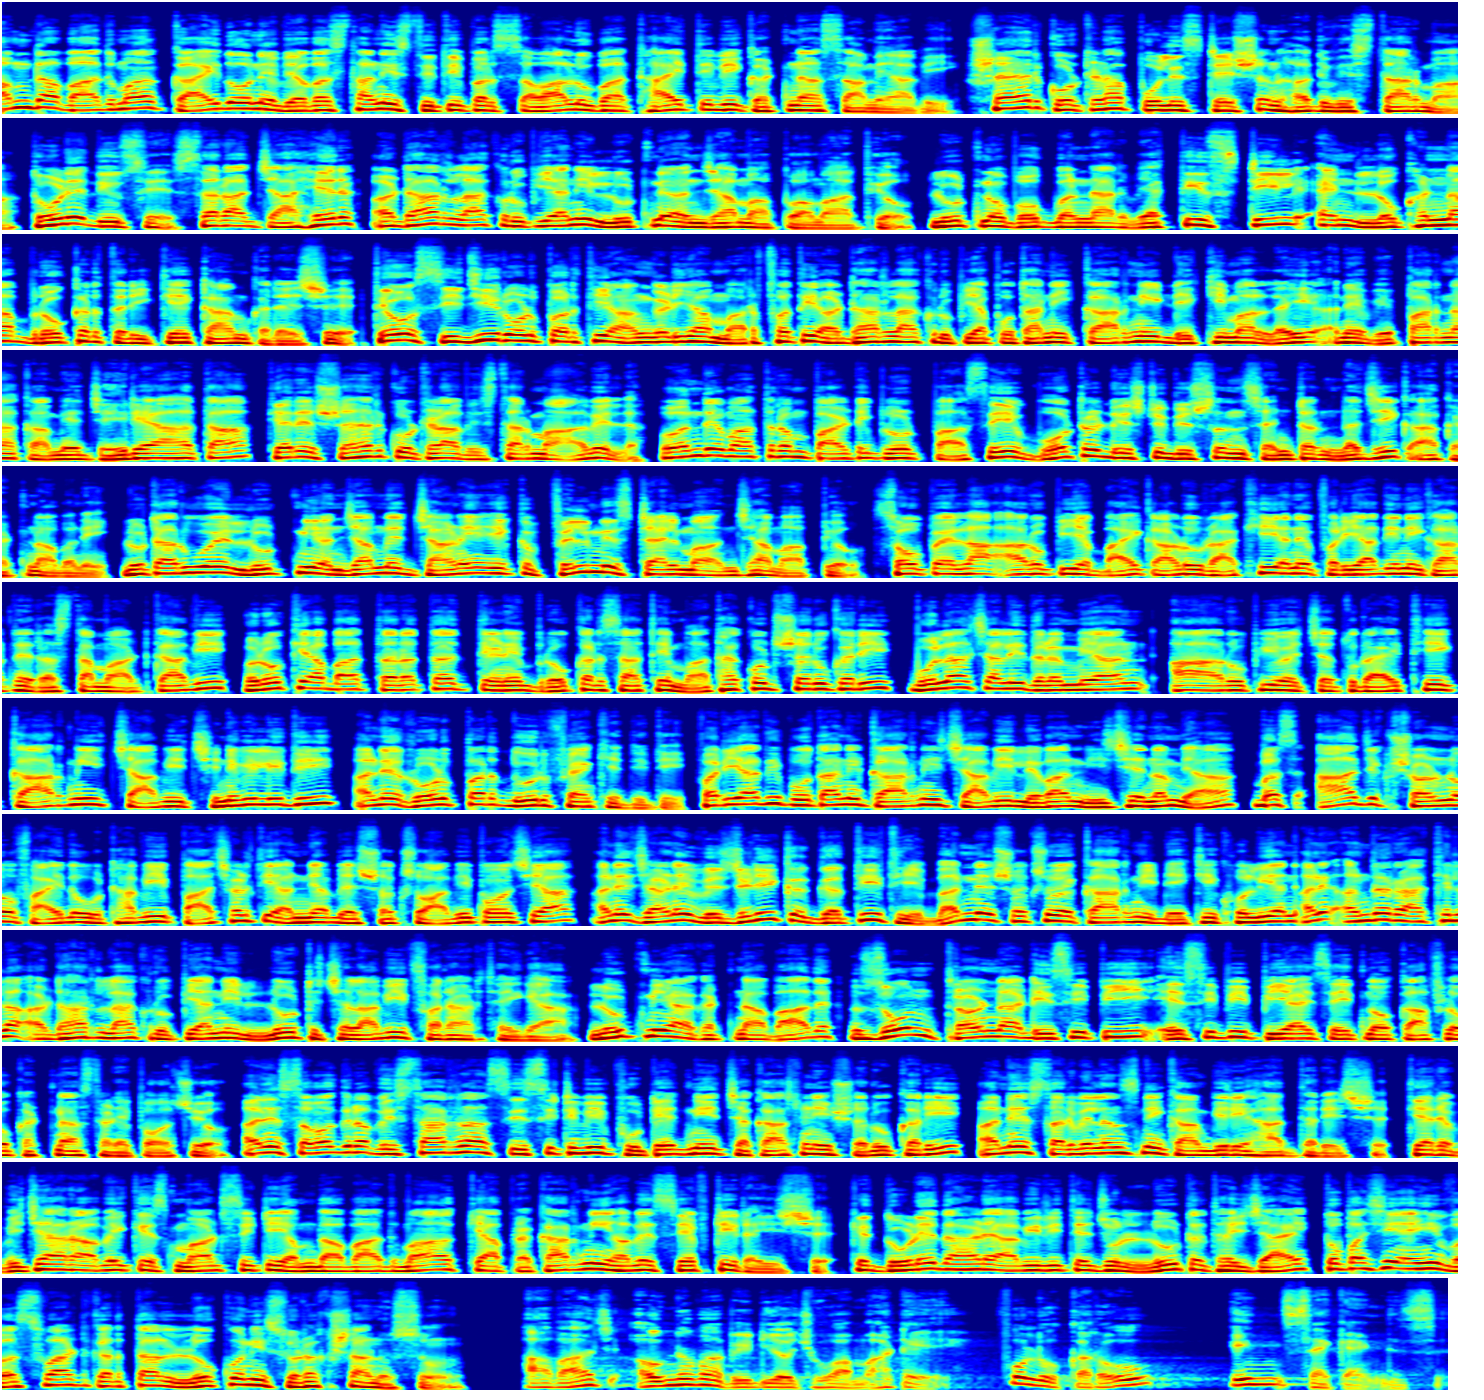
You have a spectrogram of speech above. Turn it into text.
અમદાવાદમાં કાયદો અને વ્યવસ્થાની સ્થિતિ પર સવાલ ઊભા થાય તેવી ઘટના સામે આવી. શહેર કોટડા પોલીસ સ્ટેશન હદ વિસ્તારમાં થોડે દિવસે સરા જાહેર અઢાર લાખ રૂપિયાની લૂંટને અંજામ આપવામાં આવ્યો. લૂંટનો ભોગ બનનાર વ્યક્તિ સ્ટીલ એન્ડ લોખંડના બ્રોકર તરીકે કામ કરે છે. તેઓ સીજી રોડ પરથી આંગળિયા મારફતે અઢાર લાખ રૂપિયા પોતાની કારની ડેકીમાં લઈ અને વેપારના કામે જઈ રહ્યા હતા. ત્યારે શહેર કોટડા વિસ્તારમાં આવેલ વંદે માતરમ પાર્ટી પ્લોટ પાસે વોટર ડિસ્ટ્રીબ્યુશન સેન્ટર નજીક આ ઘટના બની. લૂંટારુઓએ લૂંટની અંજામને જાણે એક ફિલ્મી સ્ટાઇલમાં અંજામ આપ્યો. સૌ પહેલા આરોપીએ બાઇક આડું રાખી અને ફરિયાદીની કારને રસ્તામાં અટકાવી, રોક્યા બાદ તરત જ તેણે બ્રોકર સાથે માથાકૂટ શરૂ કરી. બોલાચાલી દરમિયાન આ આરોપીઓએ ચતુરાઈથી કારની ચાવી છીનવી લીધી અને રોડ પર દૂર ફેંકી દીધી. ફરિયાદી પોતાની કારની ચાવી લેવા નીચે નમ્યા. બસ આ જ ક્ષણનો ફાયદો ઉઠાવી પાછળથી અન્ય બે શખ્સો આવી પહોંચ્યા અને જાણે વીજળીક ગતિથી બંને શખ્સોએ કારની ડેકી ખોલી અને અંદર રાખેલા અઢાર લાખ રૂપિયાની લૂંટ ચલાવી ફરાર થઈ ગયા. લૂંટની આ ઘટના બાદ ઝોન ત્રણના ડીસીપી, એસીપી, પીઆઈ સહિતનો કાફલો ઘટના સ્થળે પહોંચ્યો અને સમગ્ર વિસ્તારના સીસીટીવી ફૂટેજની ચકાસણી શરૂ કરી અને સર્વેલન્સની કામગીરી હાથ ધરી છે. ત્યારે વિચાર આવે કે સ્માર્ટ સિટી અમદાવાદમાં કયા પ્રકારની હવે સેફટી રહી છે કે દોડે દહાડે આવી રીતે જો લૂંટ થઈ જાય તો પછી અહીં વસવાટ કરતા લોકોની સુરક્ષાનું શું? આવા જ અવનવા વીડિયો જોવા માટે ફોલો કરો ઇન સેકન્ડ્સ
